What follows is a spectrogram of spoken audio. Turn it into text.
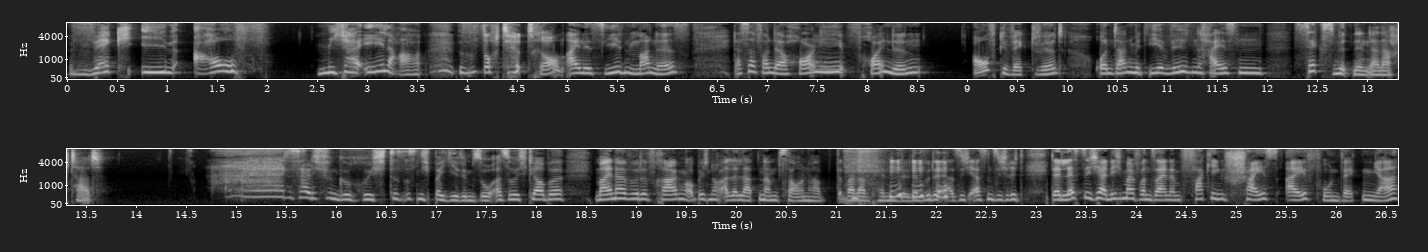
Weck ihn auf! Michaela! Das ist doch der Traum eines jeden Mannes, dass er von der horny Freundin aufgeweckt wird und dann mit ihr wilden, heißen Sex mitten in der Nacht hat. Das halte ich für ein Gerücht. Das ist nicht bei jedem so. Also ich glaube, meiner würde fragen, ob ich noch alle Latten am Zaun habe, weil er pennen will. Der würde er sich erstens sich richtig. Der lässt sich ja nicht mal von seinem fucking scheiß iPhone wecken, ja.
